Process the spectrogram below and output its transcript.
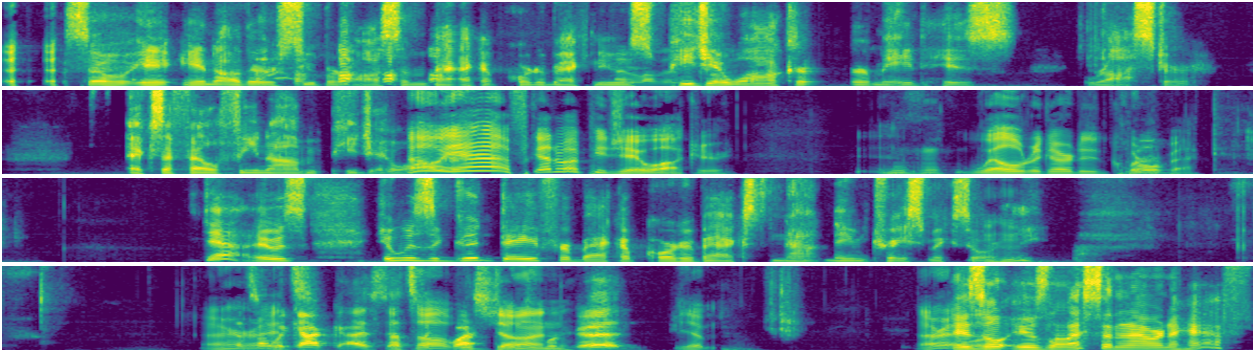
so in, in other super awesome backup quarterback news, PJ so much. Walker made his roster. XFL phenom PJ Walker. Oh yeah, I forgot about PJ Walker, Mhm. well-regarded quarterback. Yeah, it was it was a good day for backup quarterbacks not named Trace McSorley. All That's right. all we got, guys. That's, That's the all. We're done. We're good. Yep. All right. It was well- it was less than an hour and a half.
